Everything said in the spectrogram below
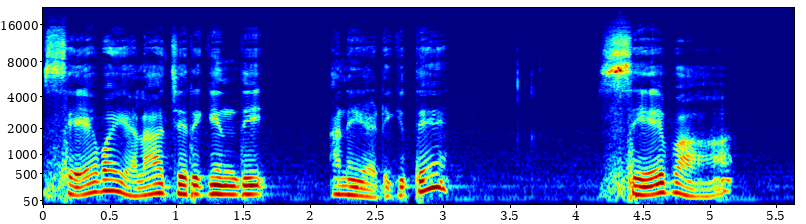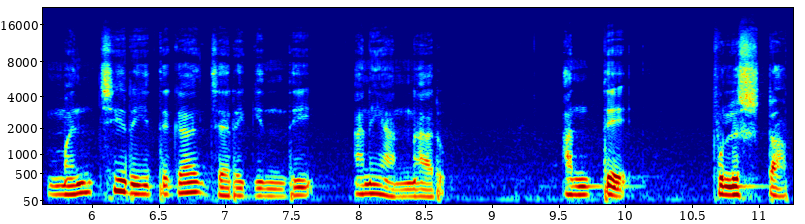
సేవ ఎలా జరిగింది? అని అడిగితే సేవ మంచి రీతిగా జరిగింది అని అన్నారు. అంతే ఫుల్ స్టాప్.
